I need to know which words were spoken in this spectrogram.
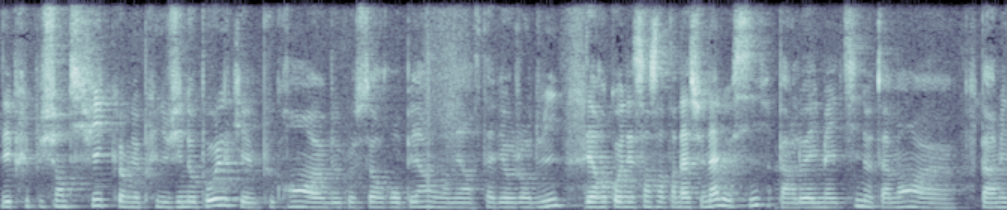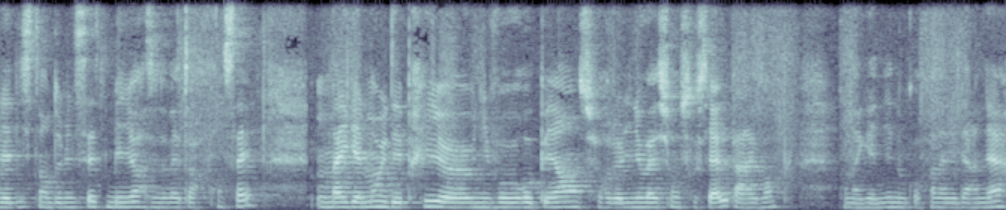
des prix plus scientifiques, comme le prix du Génopôle, qui est le plus grand euh, cluster européen où on est installé aujourd'hui, des reconnaissances internationales aussi, par le MIT notamment, euh, parmi la liste en 2016 meilleurs innovateurs français. On a également eu des prix au niveau européen sur l'innovation sociale, par exemple qu'on a gagné donc en fin d'année dernière.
